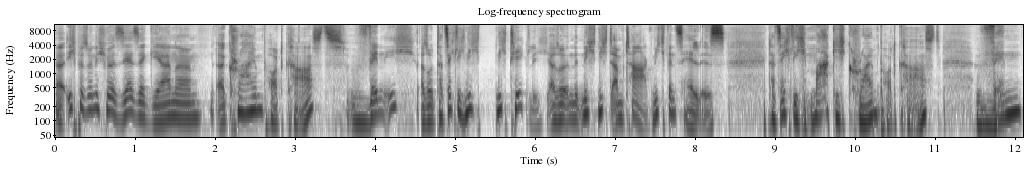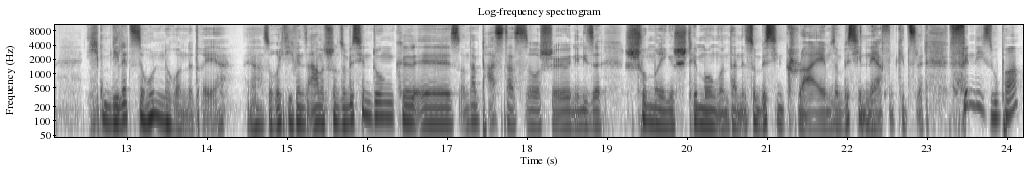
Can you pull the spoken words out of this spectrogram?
Äh, ich persönlich höre sehr, sehr gerne äh, Crime-Podcasts, wenn ich, also tatsächlich nicht, nicht täglich, also nicht, nicht am Tag, nicht wenn es hell ist. Tatsächlich mag ich Crime-Podcast, wenn ich die letzte Hunderunde drehe. Ja, so richtig, wenn es abends schon so ein bisschen dunkel ist und dann passt das so schön in diese schummrige Stimmung und dann ist so ein bisschen Crime, so ein bisschen Nervenkitzel. Finde ich super.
